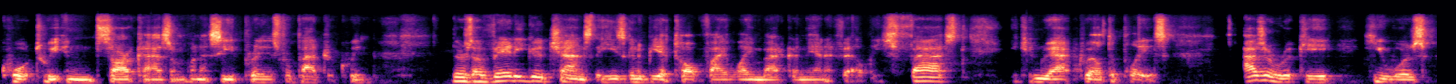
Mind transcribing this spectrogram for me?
quote tweeting sarcasm when I see praise for Patrick Queen. There's a very good chance that he's going to be a top five linebacker in the NFL. He's fast, he can react well to plays. As a rookie, he was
